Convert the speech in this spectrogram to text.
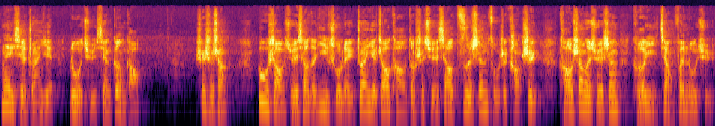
那些专业，录取线更高。事实上，不少学校的艺术类专业招考都是学校自身组织考试，考上的学生可以降分录取，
